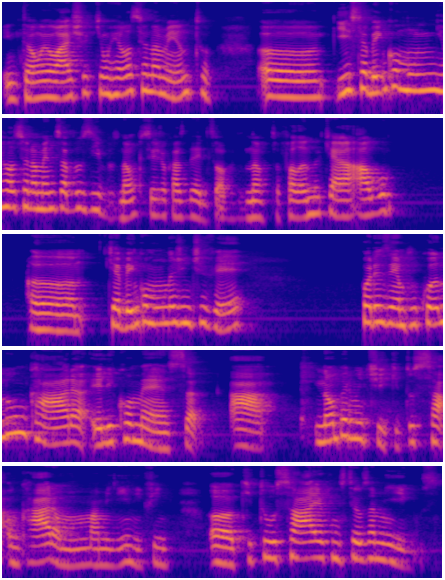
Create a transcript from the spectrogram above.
Então eu acho que um relacionamento. Uh, isso é bem comum em relacionamentos abusivos, não que seja o caso deles, óbvio. Não, tô falando que é algo uh, que é bem comum da gente ver. Por exemplo, quando um cara ele começa a não permitir que tu sa um cara, uma menina, enfim, uh, que tu saia com os teus amigos,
